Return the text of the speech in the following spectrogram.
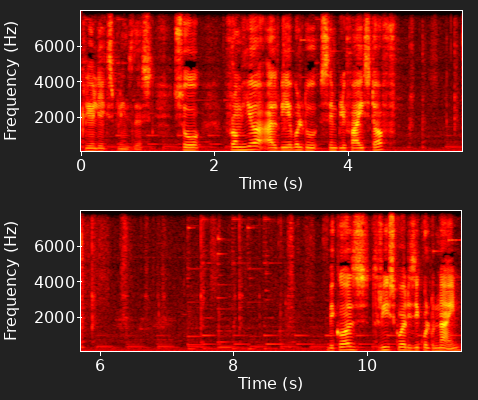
clearly explains this. So from here I'll be able to simplify stuff. Because 3 squared is equal to 9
